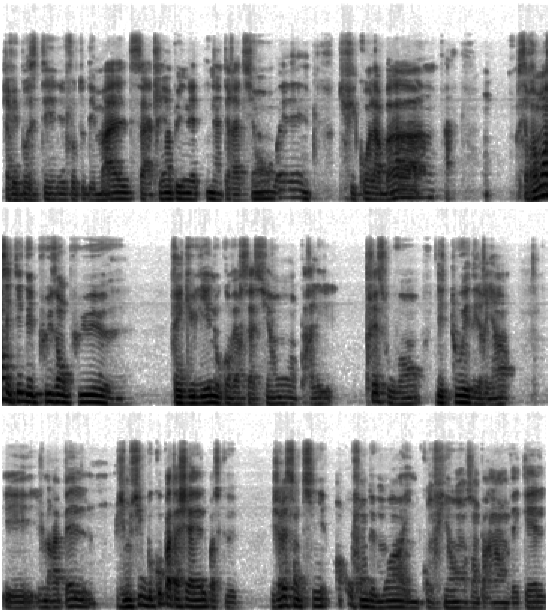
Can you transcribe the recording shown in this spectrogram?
j'avais posté des photos des Malte, ça a créé un peu une, interaction. Ouais, tu fais quoi là-bas? Vraiment, c'était de plus en plus euh, régulier nos conversations. On parlait très souvent des tout et des rien. Et je me rappelle, je me suis beaucoup attaché à elle parce que j'ai ressenti au fond de moi une confiance en parlant avec elle.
